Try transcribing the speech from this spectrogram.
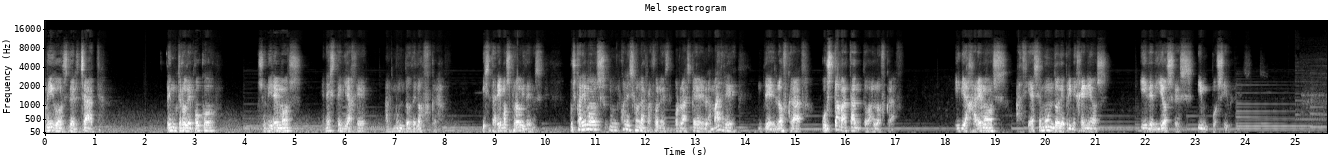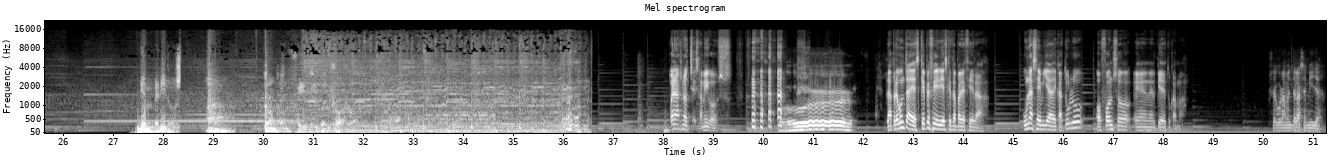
amigos del chat. Dentro de poco nos uniremos en este viaje al mundo de Lovecraft. Visitaremos Providence. Buscaremos cuáles son las razones por las que la madre de Lovecraft gustaba tanto a Lovecraft. Y viajaremos hacia ese mundo de primigenios y de dioses imposibles. Bienvenidos Buenas noches, amigos. La pregunta es, ¿qué preferiríais que te apareciera? ¿Una semilla de Cthulhu o Fonso en el pie de tu cama? Seguramente la semilla.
